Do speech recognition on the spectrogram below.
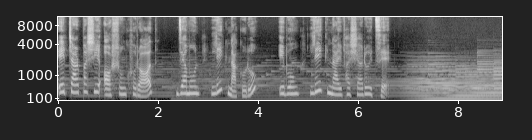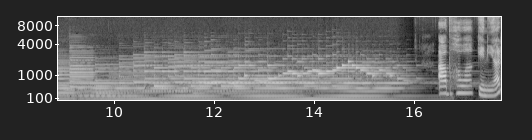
এর চারপাশে অসংখ্য হ্রদ, যেমন লেক নাকুরু এবং লেক নাইভাসা রয়েছে। আবহাওয়া কেনিয়ার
